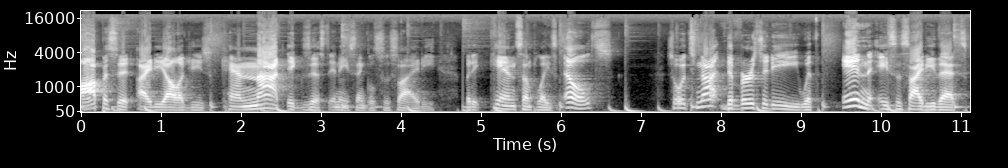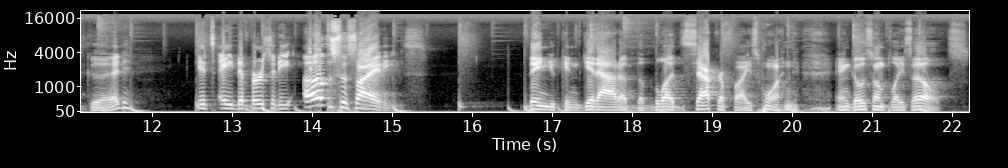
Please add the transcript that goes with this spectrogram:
opposite ideologies cannot exist in a single society, but it can someplace else. So, it's not diversity within a society that's good, it's a diversity of societies. Then you can get out of the blood sacrifice one and go someplace else.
